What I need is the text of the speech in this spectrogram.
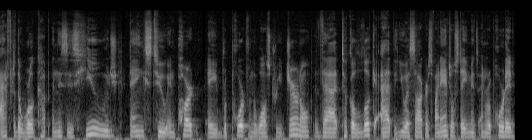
after the World Cup. And this is huge thanks to, in part, a report from the Wall Street Journal that took a look at the U.S. Soccer's financial statements and reported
